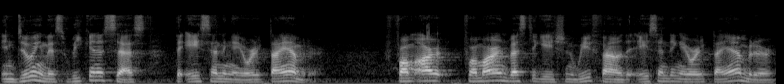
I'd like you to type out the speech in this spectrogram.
In doing this, we can assess the ascending aortic diameter. From our, from our investigation, we found that ascending aortic diameter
